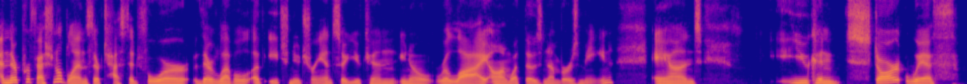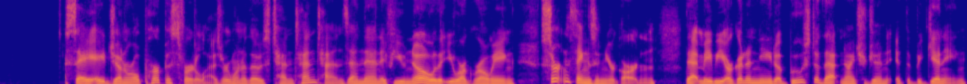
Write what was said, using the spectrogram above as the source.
And they're professional blends. They're tested for their level of each nutrient. So you can, you know, rely on what those numbers mean. And you can start with say a general purpose fertilizer, one of those 10 10 10s. And then if you know that you are growing certain things in your garden that maybe are going to need a boost of that nitrogen at the beginning,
